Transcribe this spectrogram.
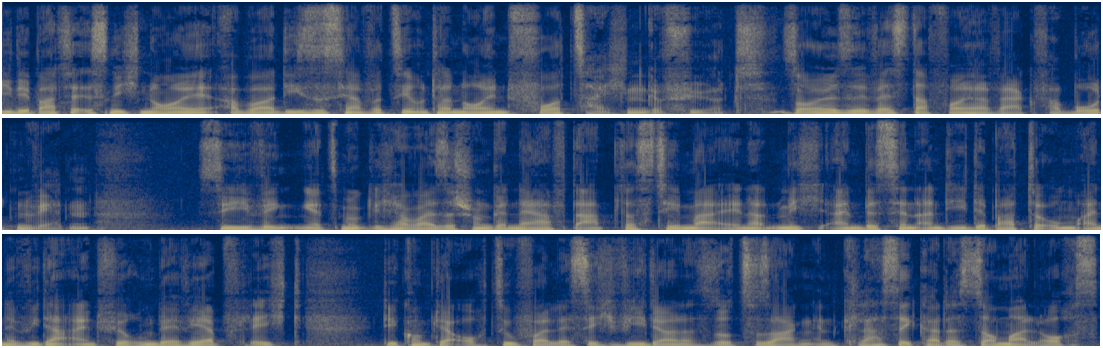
Die Debatte ist nicht neu, aber dieses Jahr wird sie unter neuen Vorzeichen geführt. Soll Silvesterfeuerwerk verboten werden? Sie winken jetzt möglicherweise schon genervt ab. Das Thema erinnert mich ein bisschen an die Debatte um eine Wiedereinführung der Wehrpflicht. Die kommt ja auch zuverlässig wieder, sozusagen ein Klassiker des Sommerlochs.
